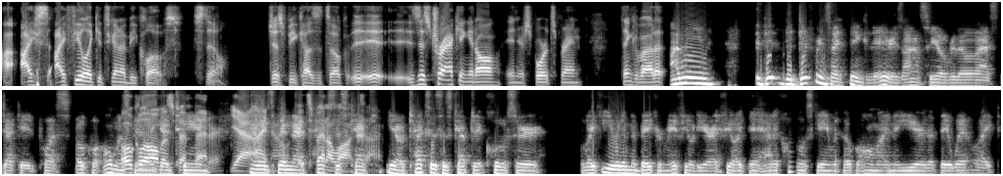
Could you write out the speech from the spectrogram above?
I, I, I feel like it's going to be close still, just because it's Oak. i- i- Is this tracking at all in your sports brain? Think about it. I mean, the, the difference I think there is honestly over the last decade plus, Oklahoma's Oklahoma's been, been better. Yeah, and it's been that it's been a Texas long kept, time. you know, Texas has kept it closer. Like even in the Baker Mayfield year, I feel like they had a close game with Oklahoma in a year that they went like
